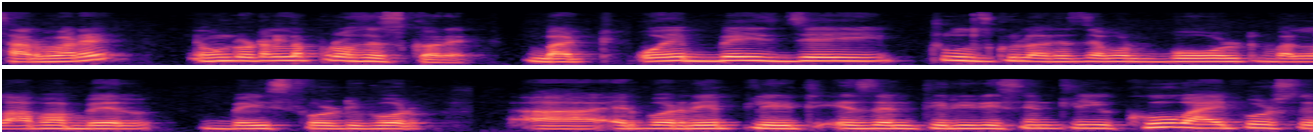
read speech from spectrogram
সার্ভারে এবং টোটালটা প্রসেস করে। বাট ওয়েব বেস যেই টুলসগুলো আছে, যেমন বোল্ট বা লাভাবেল বেস ফোর্টি ফোর এরপর রেপ্লিট এজেন্ট থ্রি রিসেন্টলি খুব হাই পড়ছে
